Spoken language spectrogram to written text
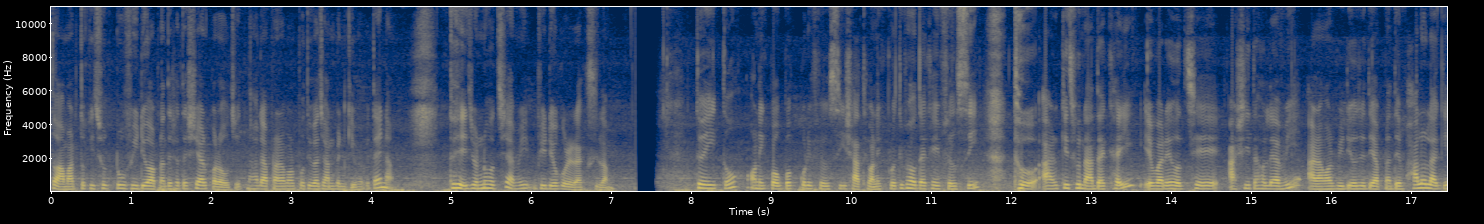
তো আমার তো কিছু একটু ভিডিও আপনাদের সাথে শেয়ার করা উচিত। নাহলে আপনারা আমার প্রতিভা জানবেন কীভাবে, তাই না? তো এই জন্য হচ্ছে আমি ভিডিও করে রাখছিলাম। তো এই তো, অনেক বক বক করে ফেলছি, সাথে অনেক প্রতিভাও দেখাই ফেলছি। তো আর কিছু না দেখাই, এবারে হচ্ছে আসি তাহলে আমি। আর আমার ভিডিও যদি আপনাদের ভালো লাগে,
